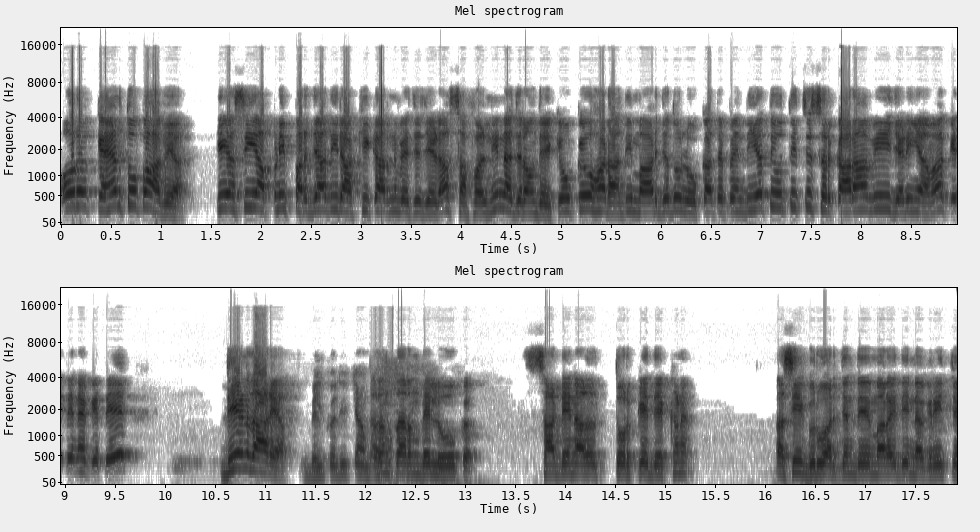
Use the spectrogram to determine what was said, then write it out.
ਔਰ ਕਹਿਣ ਤੋਂ ਭਾਵ ਆ ਕਿ ਅਸੀਂ ਆਪਣੀ ਪ੍ਰਜਾ ਦੀ ਰਾਖੀ ਕਰਨ ਵਿੱਚ ਜਿਹੜਾ ਸਫਲ ਨਹੀਂ ਨਜ਼ਰ ਆਉਂਦੇ ਕਿਉਂਕਿ ਉਹ ਹੜ੍ਹਾਂ ਦੀ ਮਾਰ ਜਦੋਂ ਲੋਕਾਂ ਤੇ ਪੈਂਦੀ ਹੈ ਤੇ ਉਹਦੇ ਚ ਸਰਕਾਰਾਂ ਵੀ ਜਿਹੜੀਆਂ ਵਾ ਕਿਤੇ ਨਾ ਕਿਤੇ ਦੇਣਦਾਰ ਆ। ਬਿਲਕੁਲ ਜੀ ਤਰਨ ਤਾਰਨ ਦੇ ਲੋਕ ਸਾਡੇ ਨਾਲ ਤੁਰ ਕੇ ਦੇਖਣ। ਅਸੀਂ ਗੁਰੂ ਅਰਜਨ ਦੇਵ ਮਹਾਰਾਜ ਦੀ ਨਗਰੀ 'ਚ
